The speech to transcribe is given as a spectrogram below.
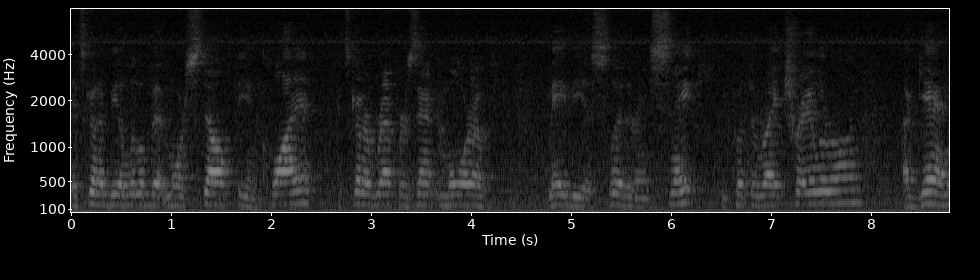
It's going to be a little bit more stealthy and quiet. It's going to represent more of maybe a slithering snake. You put the right trailer on. Again,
